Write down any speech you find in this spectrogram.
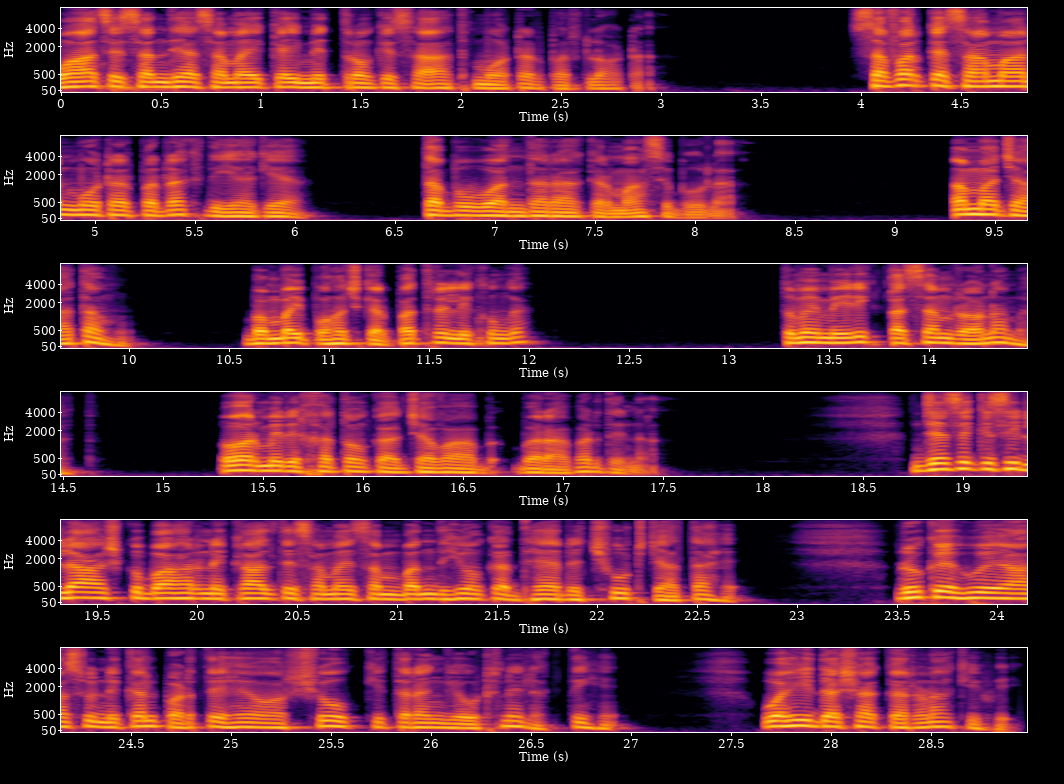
वहाँ से संध्या समय कई मित्रों के साथ मोटर पर लौटा। सफ़र का सामान मोटर पर रख दिया गया, तब वो अंदर आकर माँ से बोला, अम्मा, जाता हूँ। बंबई पहुंचकर पत्र लिखूँगा। तुम्हें मेरी कसम रोना मत और मेरे खतों का जवाब बराबर देना। जैसे किसी लाश को बाहर निकालते समय संबंधियों का धैर्य छूट जाता है। रुके हुए आँसू निकल पड़ते हैं और शोक की तरंगे उठने लगती हैं। वही दशा करुणा की हुई।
